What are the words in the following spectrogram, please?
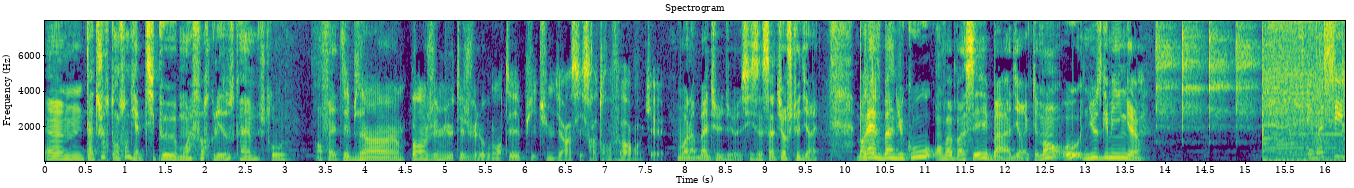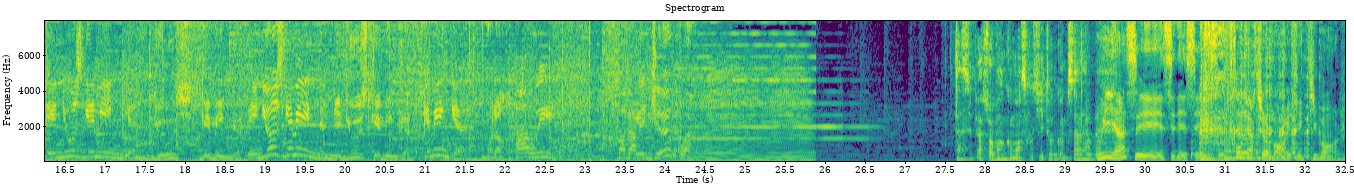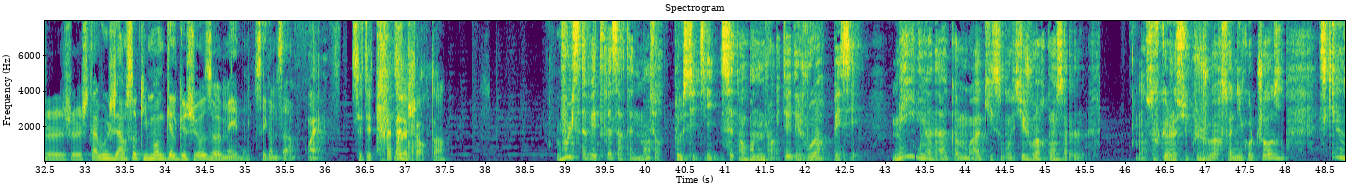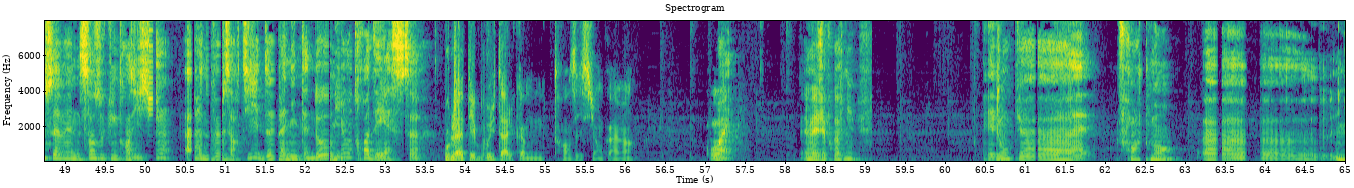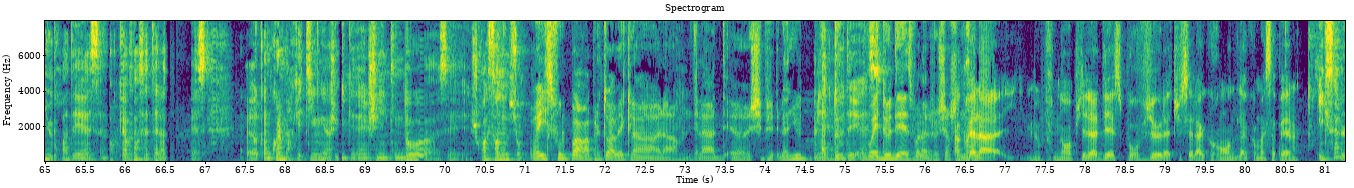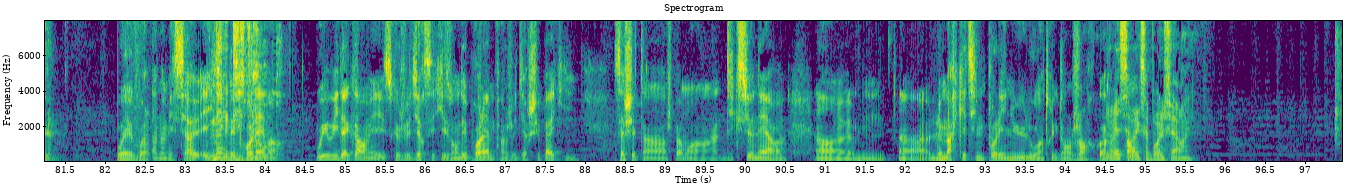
Euh, T'as toujours ton son qui est un petit peu moins fort que les autres quand même, je trouve. En fait. Eh bien, pendant que je vais muter, je vais l'augmenter, puis tu me diras s'il sera trop fort, ok. Voilà, bah tu, tu- si ça sature, je te dirai. Bref, ben du coup, on va passer bah, directement au news gaming. Et voici les news gaming. News Gaming. Les news gaming. Les News Gaming. Gaming. Voilà. Ah oui. On va parler de Dieu, quoi. Putain, c'est perturbant de commencer aussitôt comme ça. Là. Oui, hein, c'est très perturbant, effectivement. Je, je, je t'avoue, j'ai l'impression qu'il manque quelque chose, mais bon, c'est comme ça. Ouais. C'était très très bon. short, hein. Vous le savez très certainement, sur Tool City, c'est en grande majorité des joueurs PC. Mais il y en a comme moi qui sont aussi joueurs console. Bon, sauf que je suis plus joueur Sony qu'autre chose, ce qui nous amène sans aucune transition à la nouvelle sortie de la Nintendo Neo 3DS. Oula, t'es brutal comme transition quand même, hein. Ouais. Mais j'ai prévenu. Et donc, euh, franchement, euh, euh, New 3DS, alors qu'avant c'était la 3DS. Euh, comme quoi le marketing chez, Ni- chez Nintendo, euh, c'est, je crois que c'est en option. Oui, il se fout pas, rappelle-toi, avec la. la, la, euh, je sais plus, la New. La 2DS. Ouais, 2DS, voilà, je cherche. Après la... Non, puis la DS pour vieux, là, tu sais, la grande, là, comment elle s'appelle? XL. Ouais, voilà, non mais sérieux, et ils Mais ont des problèmes, hein. Oui, oui, d'accord, mais ce que je veux dire, c'est qu'ils ont des problèmes. Enfin, je veux dire, je sais pas, qu'ils s'achètent un, je sais pas moi, un dictionnaire, un, euh, un- le marketing pour les nuls ou un truc dans le genre, quoi. Ouais, c'est vrai que ça pourrait le faire, ouais.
